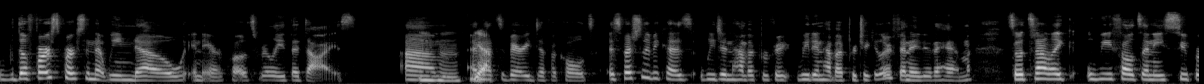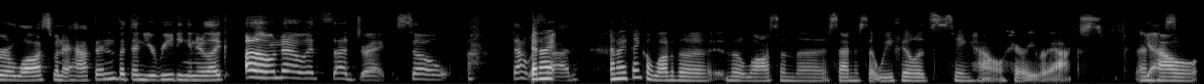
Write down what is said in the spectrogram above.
the first person that we know in air quotes really that dies. Um, Mhm, and yeah. that's very difficult, especially because we didn't have a perfect, we didn't have a particular affinity to him. So it's not like we felt any super loss when it happened. But then you're reading and you're like, oh no, it's Cedric. So that was And I- bad. And I think a lot of the the loss and the sadness that we feel is seeing how Harry reacts and Yes. how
